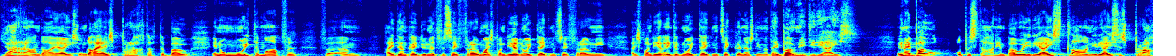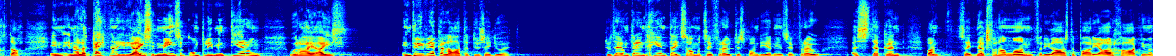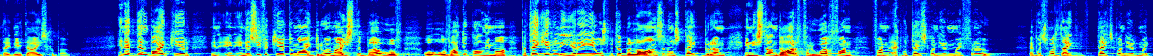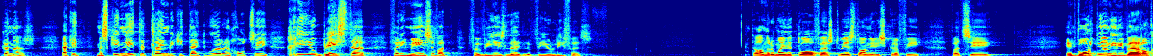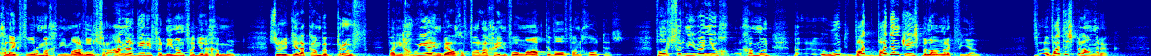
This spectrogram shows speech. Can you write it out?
jare aan daai huis om daai huis pragtig te bou en om mooi te maak vir vir um hy dink hy doen dit vir sy vrou maar hy spandeer nooit tyd met sy vrou nie. Hy spandeer eintlik nooit tyd met sy kinders nie want hy bou net hierdie huis. En hy bou op 'n stadium bou hy hierdie huis klaar en hierdie huis is pragtig en en hulle kyk na hierdie huis en mense komplimenteer hom oor daai huis. En 3 weke later toe sy dood. Toe hy omtrent geen tyd saam met sy vrou te spandeer nie en sy vrou is stikkend want sy het niks van haar man vir die laaste paar jaar gehad nie want hy het net 'n huis gebou. En ek dink baie keer en en en dis nie verkeerd om 'n droomhuis te bou of, of of wat ook al nie, maar baie keer wil die Here hê ons moet 'n balans in ons tyd bring en die standaard verhoog van van ek moet tyd spandeer met my vrou. Ek moet tyd tyd spandeer met my kinders. Ek het miskien net 'n klein bietjie tyd oor en God sê gee jou beste vir die mense wat vir wie jy vir jou lief is. Dan Romeine 12 vers 2 staan hierdie skrifgie wat sê En word nie aan hierdie wêreld gelykvormig nie, maar word verander deur die vernuwing van julle gemoed, sodat julle kan beproef wat die goeie en welgevallige en volmaakte wil van God is. Word vernuwe in jou gemoed. Hoe wat wat dink jy is belangrik vir jou? Wat is belangrik?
